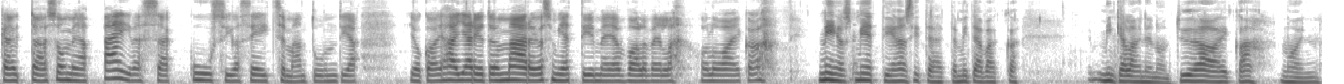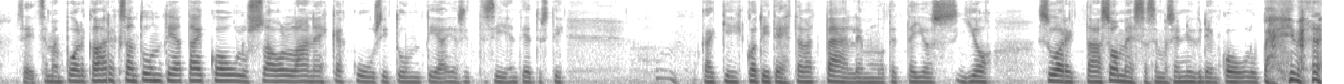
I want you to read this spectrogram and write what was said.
käyttää somea päivässä 6-7 tuntia, joka on ihan järjetön määrä, jos miettii meidän valveilla oloaikaa. Niin, jos miettii ihan sitä, että mitä vaikka, minkälainen on työaika, noin 7,5-8 tuntia, tai koulussa ollaan ehkä kuusi tuntia, ja sitten siihen tietysti kaikki kotitehtävät päälle, mutta että jos jo – suorittaa somessa semmoisen yhden koulupäivän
